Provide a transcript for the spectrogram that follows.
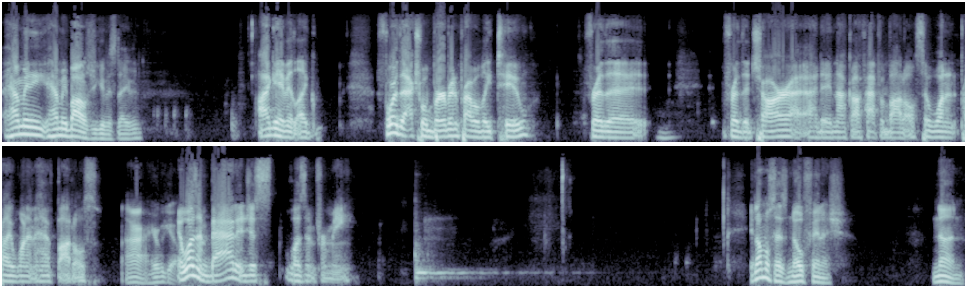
How many? How many bottles you give us, David? I gave it like for the actual bourbon, probably two. For the for the char, I, I had to knock off half a bottle, so one probably one and a half bottles. All right, here we go. It wasn't bad. It just wasn't for me. It almost has no finish. None.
